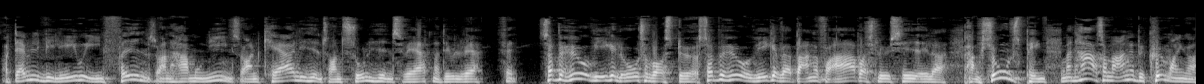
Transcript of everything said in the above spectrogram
Og der vil vi leve i en fredens og en harmoniens og en kærlighedens og en sundhedens verden, og det vil være så behøver vi ikke at låse vores dør, så behøver vi ikke at være bange for arbejdsløshed eller pensionspenge. Man har så mange bekymringer,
